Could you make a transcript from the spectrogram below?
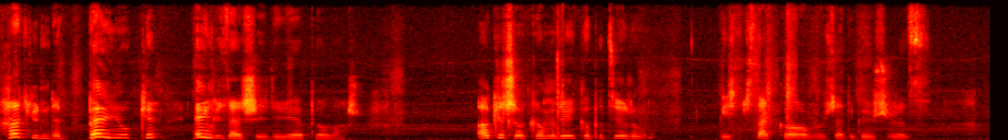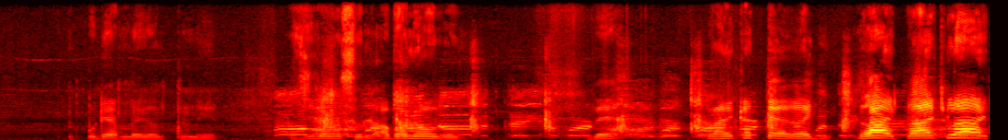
Her günde ben yokken en güzel şeyleri yapıyorlar. Arkadaşlar kamerayı kapatıyorum. 2 dakika olmuş. Hadi görüşürüz. Burada yapmayı unutmayın. Zile abone olun. Ve like atın. Like, like, like.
